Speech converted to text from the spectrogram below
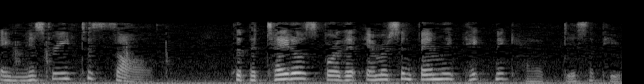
A mystery to solve. The potatoes for the Emerson family picnic have disappeared.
